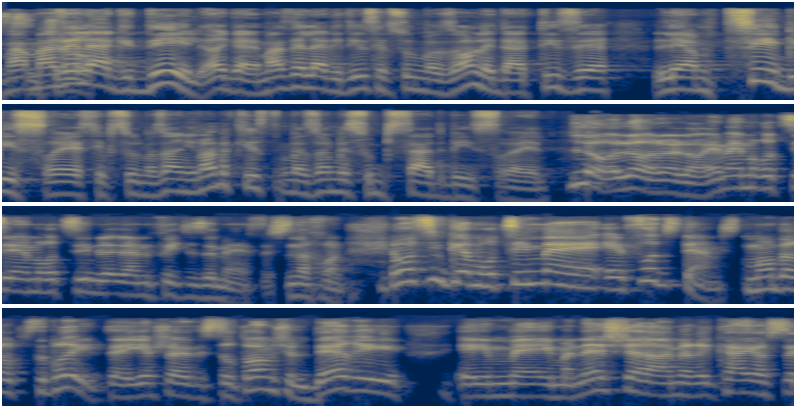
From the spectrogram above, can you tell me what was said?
מה, מה זה להגדיל? רגע, מה זה להגדיל סבסוד מזון? לדעתי זה להמציא בישראל סבסוד מזון, אני לא מכיר מזון מסובסד בישראל. לא, לא, לא, לא, הם, הם רוצים, הם רוצים להנפיץ את זה מאפס, נכון. הם רוצים, הם רוצים uh, stamps, כמו בארצות הברית, uh, יש סרטון של דרעי עם, uh, עם הנשר האמריקאי עושה!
